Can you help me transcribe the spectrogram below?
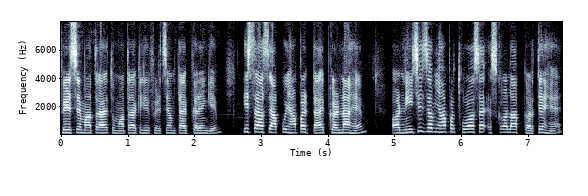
फिर से मात्रा है तो मात्रा के लिए फिर से हम टाइप करेंगे। इस तरह से आपको यहाँ पर टाइप करना है। और नीचे जब यहाँ पर थोड़ा सा स्क्रॉल आप करते हैं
